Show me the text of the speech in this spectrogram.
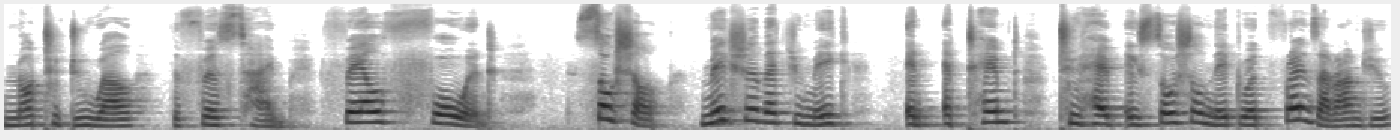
not to do well the first time. Fail forward. Social. Make sure that you make an attempt to have a social network, friends around you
